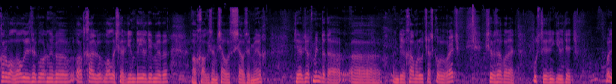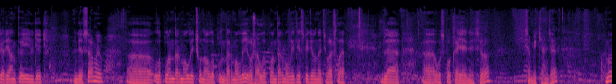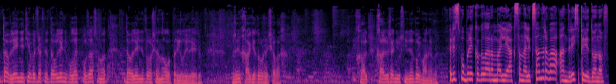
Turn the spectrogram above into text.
Корвал ал илсе горны бе. Атхал балышар енді елдеме бе. Хагызым шауыз шаузымех. Тержех мен да инде хамыр участковый врач шырза барат. Пустырник илдет, валерьянка илдет. Инде самый лапландармаллы, чуна лапландармаллы, уже лапландармаллы деспедионать вошла для успокоения все. Шамикянжак. Ну, давление, те бачахны давление, бывает ползаса, но давление тоже не той маны. Республика Галарам Оксана Александрова, Андрей Спиридонов.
